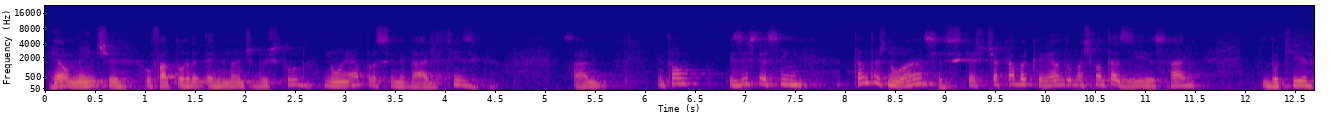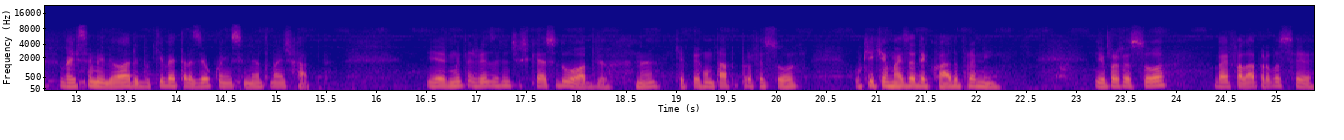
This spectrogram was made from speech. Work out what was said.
realmente o fator determinante do estudo não é a proximidade física, sabe? Então, existem assim tantas nuances que a gente acaba criando umas fantasias, sabe? Do que vai ser melhor e do que vai trazer o conhecimento mais rápido. E muitas vezes a gente esquece do óbvio, né? Que é perguntar para o professor o que, que é mais adequado para mim. E o professor vai falar para você:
